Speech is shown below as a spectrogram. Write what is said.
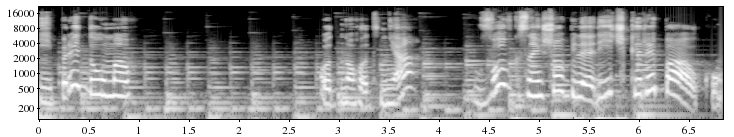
і придумав. Одного дня вовк знайшов біля річки рибалку,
